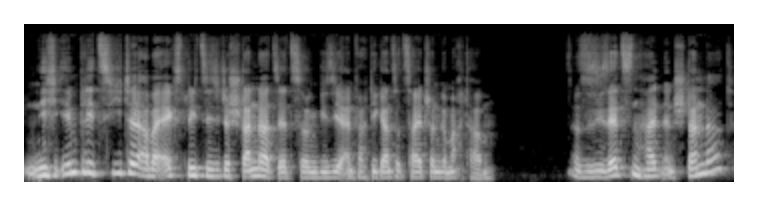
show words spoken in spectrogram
nicht implizite, aber explizite Standardsetzung, die sie einfach die ganze Zeit schon gemacht haben. Also sie setzen halt einen Standard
